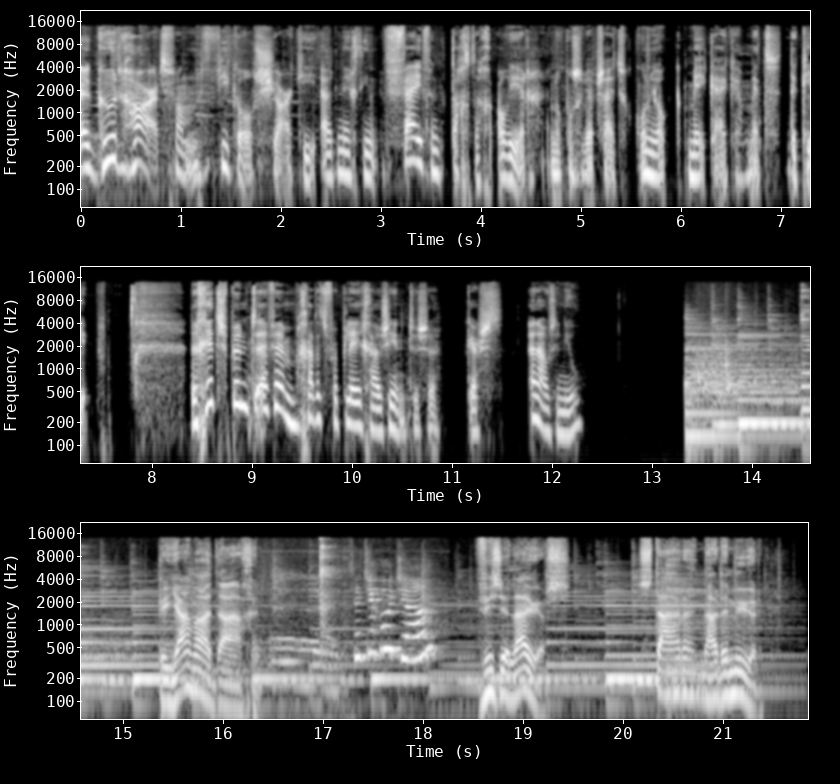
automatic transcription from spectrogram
A Good Heart van Fecal Sharky uit 1985 alweer. En op onze website kon u ook meekijken met de clip. De gids.fm gaat het verpleeghuis in tussen kerst en oud en nieuw. Pyjama-dagen. Zit je goed, Jan? Vieze luiers. Staren naar de muur.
